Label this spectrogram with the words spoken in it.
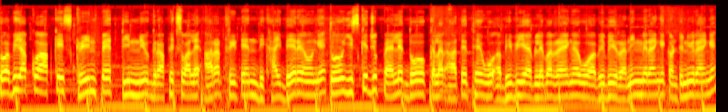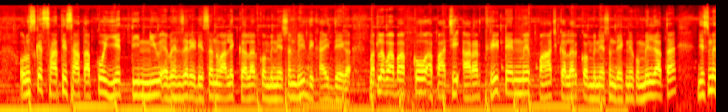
तो अभी आपको आपके स्क्रीन पे तीन न्यू ग्राफिक्स वाले आर आर थ्री टेन दिखाई दे रहे होंगे। तो इसके जो पहले दो कलर आते थे, वो अभी भी अवेलेबल रहेंगे, वो अभी भी रनिंग में रहेंगे कंटिन्यू रहेंगे। और उसके साथ ही साथ आपको ये तीन न्यू एवेंजर एडिशन वाले कलर कॉम्बिनेशन भी दिखाई देगा। मतलब अब आपको Apache R R three ten में पाँच कलर कॉम्बिनेशन देखने को मिल जाता है, जिसमें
